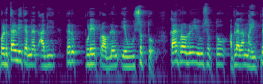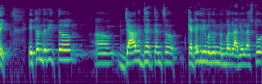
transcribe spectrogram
पडताळणी करण्यात आली तर पुढे प्रॉब्लेम येऊ शकतो. काय प्रॉब्लेम येऊ शकतो? आपल्याला माहीत नाही. एकंदरीत ज्या विद्यार्थ्यांचं कॅटेगरीमधून नंबर लागलेला असतो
